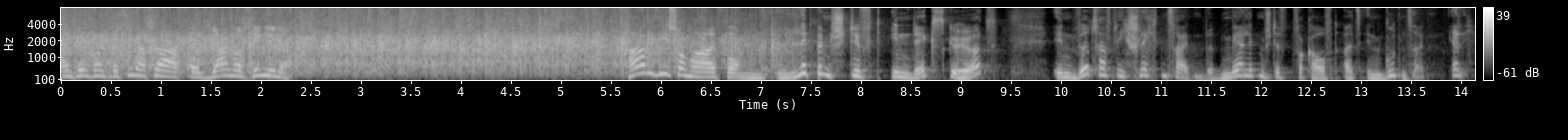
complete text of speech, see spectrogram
Ein Film von Christina Schlag und Janosch Dinglinger. Haben Sie schon mal vom Lippenstiftindex gehört? In wirtschaftlich schlechten Zeiten wird mehr Lippenstift verkauft als in guten Zeiten. Ehrlich.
